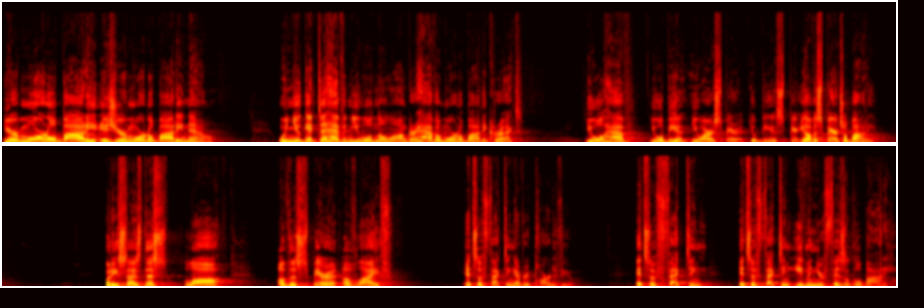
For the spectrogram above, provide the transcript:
Your mortal body is your mortal body now. When you get to heaven, you will no longer have a mortal body, correct? You will have, you will be a, you are a spirit. You'll be a spirit, you'll have a spiritual body. But he says this law of the spirit of life, it's affecting every part of you. It's affecting, it's affecting even your physical body.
